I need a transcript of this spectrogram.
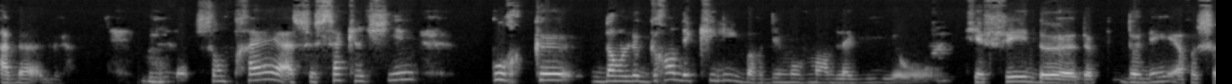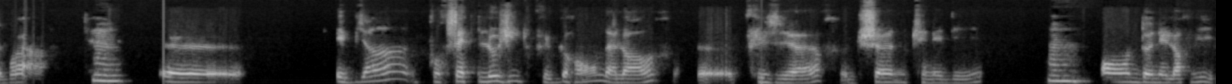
aveugle. Ils sont prêts à se sacrifier pour que dans le grand équilibre du mouvement de la vie qui est fait de, donner et recevoir, mm. euh, eh bien, pour cette logique plus grande, alors, euh, plusieurs, John Kennedy, mm. ont donné leur vie.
